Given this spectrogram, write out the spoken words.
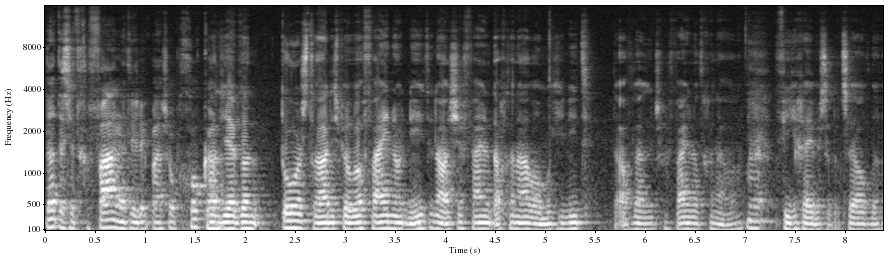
Dat is het gevaar natuurlijk waar ze op gokken. Want je hebt dan Toornstra, die speelt wel Feyenoord niet. En als je Feyenoord achterna wil, moet je niet de afdankertjes van Feyenoord gaan halen. Nee. Viergever is dat hetzelfde.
